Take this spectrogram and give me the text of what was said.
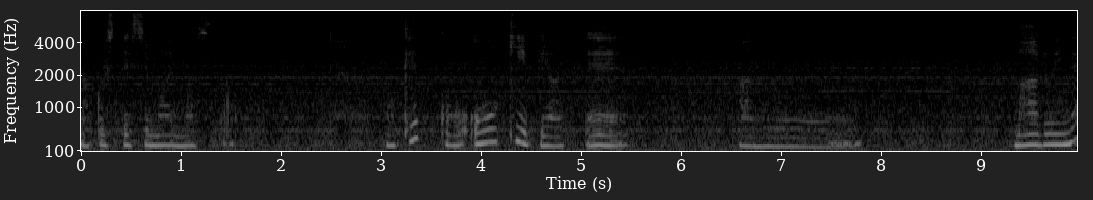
なくしてしまいました。もう結構大きいピアスであのー、丸いね。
